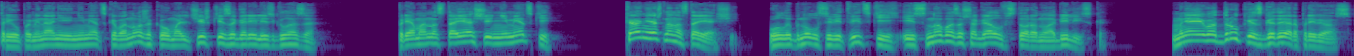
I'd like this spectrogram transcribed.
При упоминании немецкого ножика у мальчишки загорелись глаза. «Прямо настоящий немецкий?» «Конечно, настоящий», — улыбнулся Витвицкий и снова зашагал в сторону обелиска. «Мне его друг из ГДР привез.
